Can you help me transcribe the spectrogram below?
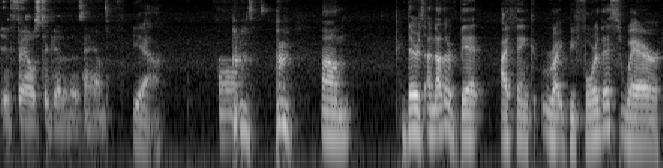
it fails to get in his hand. yeah. Um, there's another bit I think right before this where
